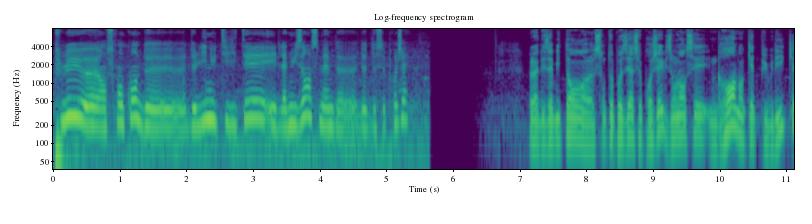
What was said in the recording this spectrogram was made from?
plus euh, on se rend compte de, l'inutilité et de la nuisance même de ce projet. Voilà, des habitants euh, sont opposés à ce projet. Ils ont lancé une grande enquête publique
